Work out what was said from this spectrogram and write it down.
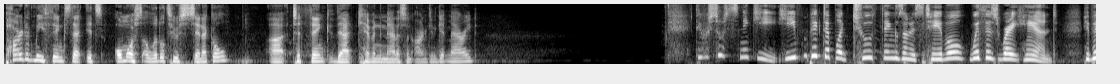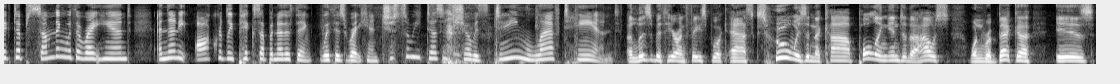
part of me thinks that it's almost a little too cynical uh, to think that Kevin and Madison aren't going to get married. They were so sneaky. He even picked up like two things on his table with his right hand. He picked up something with the right hand, and then he awkwardly picks up another thing with his right hand, just so he doesn't show his dang left hand. Elizabeth here on Facebook asks, "Who was in the car pulling into the house when Rebecca is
